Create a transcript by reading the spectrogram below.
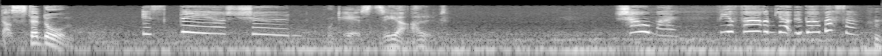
Das ist der Dom. Ist der schön. Und er ist sehr alt. Schau mal, wir fahren ja über Wasser.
